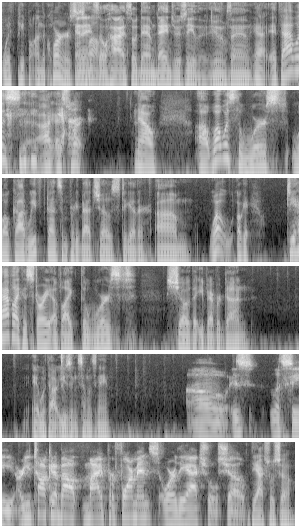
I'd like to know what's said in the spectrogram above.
with people on the corners And as it ain't well. so high and so damn dangerous either. You know what I'm saying? yeah, if that was, I, I swear. Now, uh, what was the worst? Well, God, we've done some pretty bad shows together. Um, what? Okay, do you have like a story of like the worst show that you've ever done, eh, without using someone's name? Oh, is let's see. Are you talking about my performance or the actual show? The actual show.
